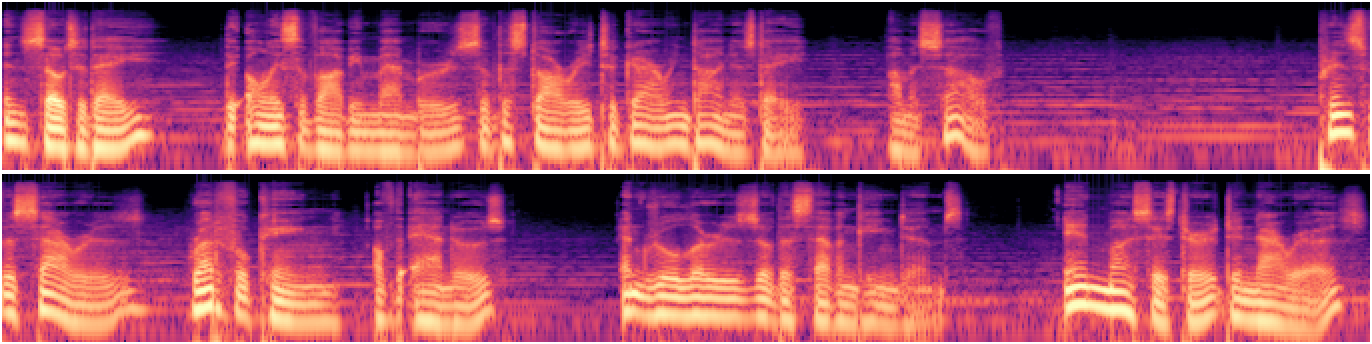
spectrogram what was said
And so today, the only surviving members of the storied Targaryen dynasty are myself, Prince Viserys, rightful king of the Andals, and rulers of the Seven Kingdoms, and my sister Daenerys,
